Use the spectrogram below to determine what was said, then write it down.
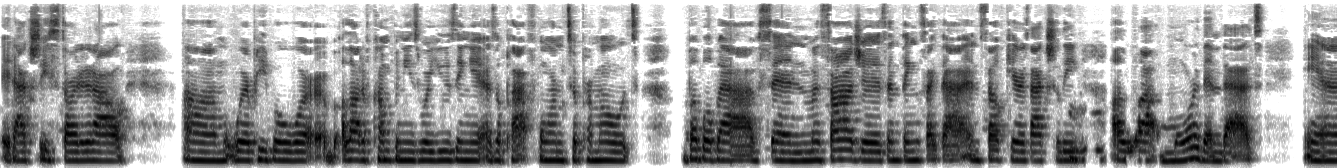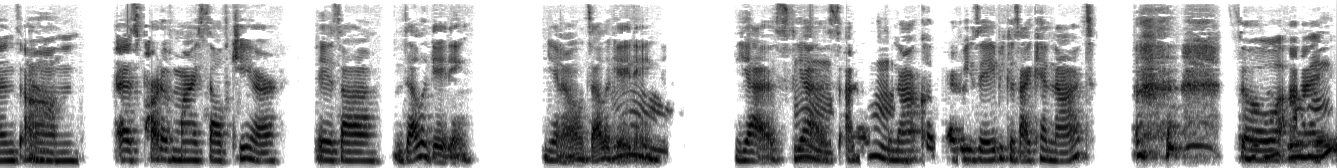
it actually started out um, where people were, a lot of companies were using it as a platform to promote bubble baths and massages and things like that. And self care is actually mm-hmm. a lot more than that. And yeah. um, as part of my self care is uh, delegating, you know, delegating. Mm. Yes, mm. yes. I mm. do not cook every day because I cannot. so mm-hmm. I mm-hmm.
